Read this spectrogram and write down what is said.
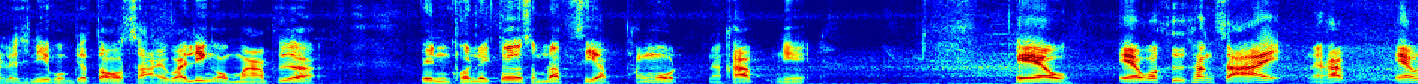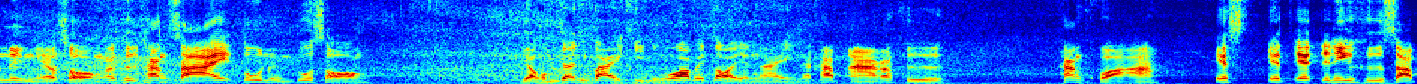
แล้วทีนี้ผมจะต่อสายไวริ่งออกมาเพื่อเป็นคอนเนคเตอร์สำหรับเสียบทั้งหมดนะครับนี่ L L ก็คือข้างซ้ายนะครับ L 1 L 2 ก็คือข้างซ้ายตู้ 1 ตู้ 2 เดี๋ยวผมจะอธิบายอีกทีนึงว่าไปต่อยังไงนะครับ R ก็คือข้างขวา S S S นี่ก็คือซับ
